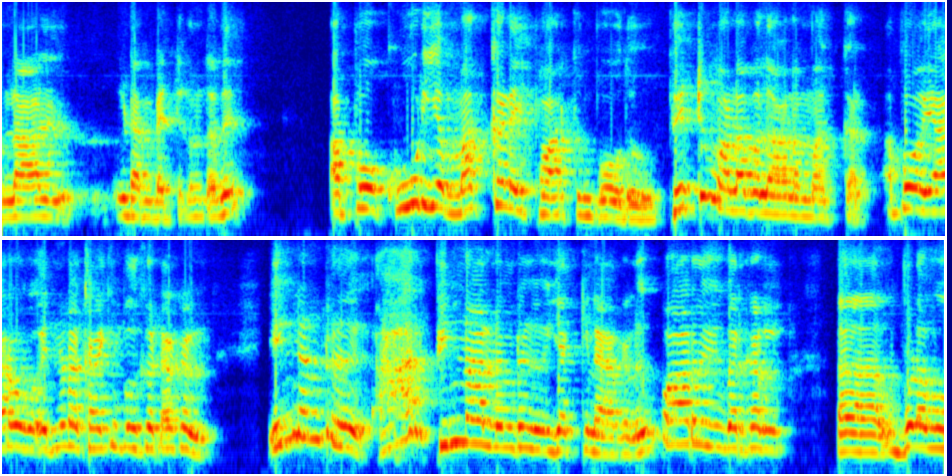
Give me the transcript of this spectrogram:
நாள் இடம்பெற்றிருந்தது அப்போ கூடிய மக்களை பார்க்கும் போது பெரும் அளவிலான மக்கள் அப்போ யாரோ என்னோட கலைக்கும் போது கேட்டார்கள் என்னென்று யார் பின்னால் நின்று இயக்கினார்கள்? இவ்வாறு இவர்கள் இவ்வளவு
